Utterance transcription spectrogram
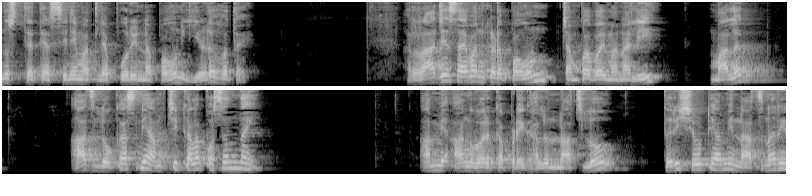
नुसत्या त्या सिनेमातल्या पोरींना पाहून येडं होत आहे राजेसाहेबांकडे पाहून चंपाबाई म्हणाली मालक आज लोकांनी आमची कला पसंत नाही. आम्ही अंगभर कपडे घालून नाचलो तरी शेवटी आम्ही नाचणारे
